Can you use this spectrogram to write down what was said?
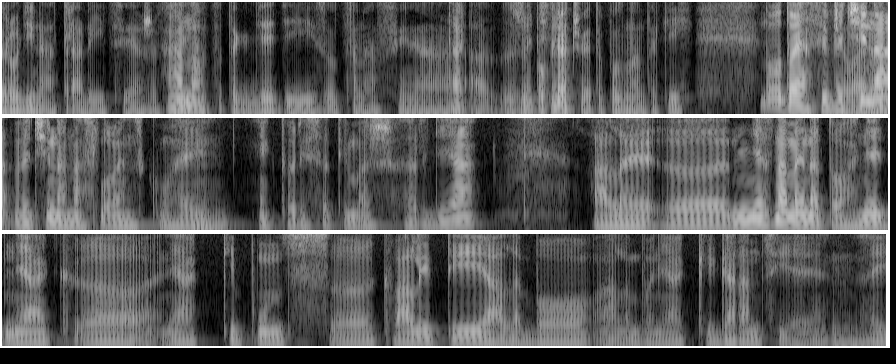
rodinná tradícia, že vtedy ano. sa to tak dedí z otca na syna tak, a že väčšina. pokračuje, to poznám takých No to je asi väčšina, väčšina na Slovensku, hej. Mm-hmm. Niektorí sa tým až hrdia ale e, neznamená to hneď nejak, e, nejaký punc e, kvality alebo, alebo nejaké garancie. Mm. Hej.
